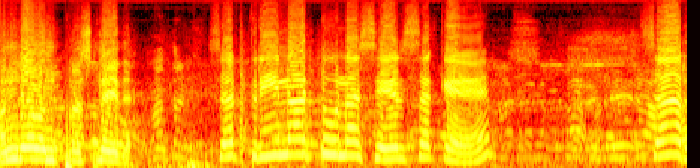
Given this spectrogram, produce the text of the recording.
ಒಂದೇ ಒಂದು ಪ್ರಶ್ನೆ ಇದೆ. ಸರ್ ತ್ರೀ ನಾಟ್ ಟೂನ ಸೇರ್ಸಕ್ಕೆ ಸರ್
